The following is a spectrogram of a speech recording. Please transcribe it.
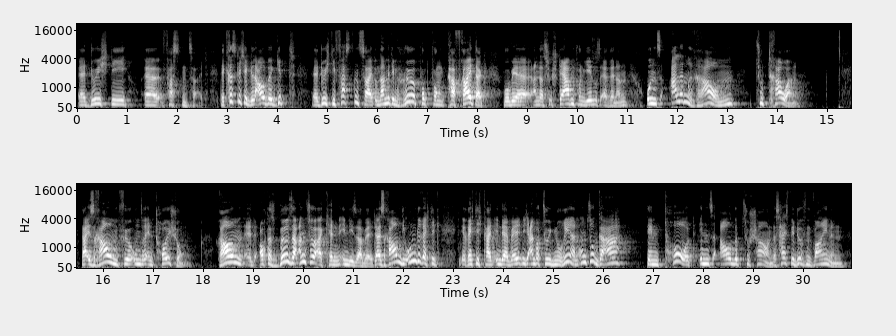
äh, durch die äh, Fastenzeit. Der christliche Glaube gibt äh, durch die Fastenzeit und dann mit dem Höhepunkt von Karfreitag, wo wir an das Sterben von Jesus erinnern, uns allen Raum zu trauern. Da ist Raum für unsere Enttäuschung, Raum, äh, auch das Böse anzuerkennen in dieser Welt. Da ist Raum, die Ungerechtigkeit in der Welt nicht einfach zu ignorieren und sogar dem Tod ins Auge zu schauen. Das heißt, wir dürfen weinen.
